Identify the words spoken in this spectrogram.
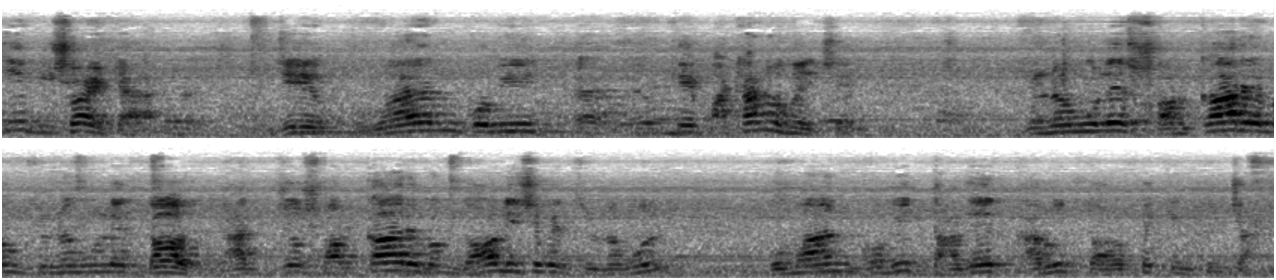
যে বিষয়টা যে হুমায়ুন কবির কে পাঠানো হয়েছে তৃণমূলের সরকার এবং তৃণমূলের দল রাজ্য সরকার এবং দল হিসেবে তৃণমূল হুমায়ুন কবির তাদের কারুর তরফে কিন্তু চায়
